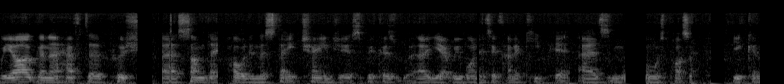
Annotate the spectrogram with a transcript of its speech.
we are gonna have to push uh, someday holding the state changes because uh, yeah we wanted to kind of keep it as minimal as possible. You can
